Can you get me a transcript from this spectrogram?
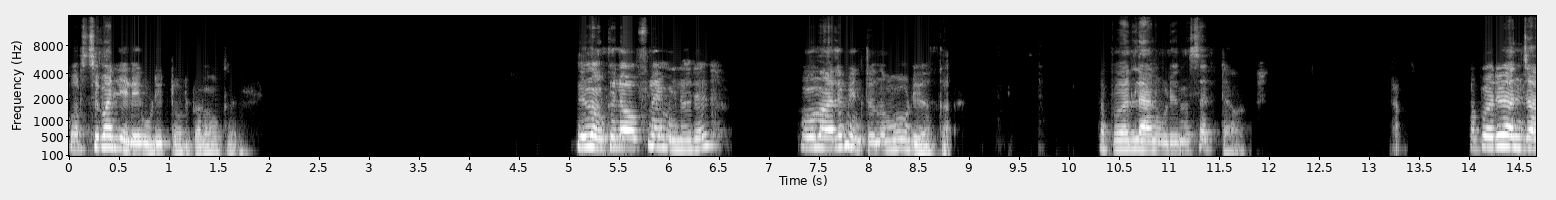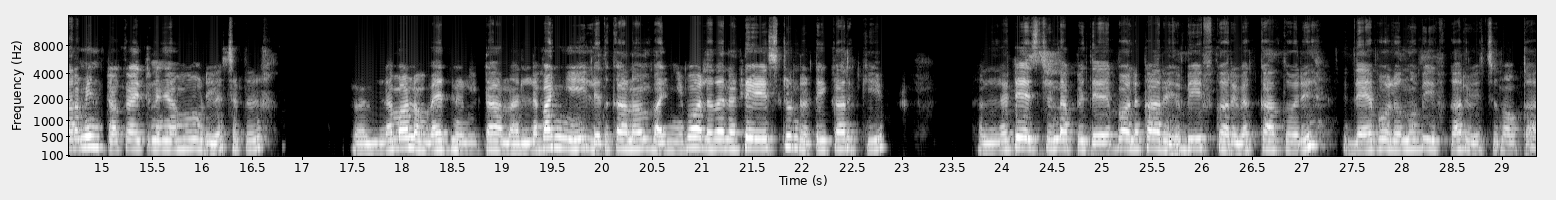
കുറച്ച് മല്ലിയിലയും കൂടി ഇട്ട് കൊടുക്കണം നമുക്ക്. ഇനി നമുക്ക് ലോ ഫ്ലെയിമിൽ ഒരു മൂന്നാൽ മിനിറ്റ് ഒന്ന് മൂടി വെക്കാം. അപ്പോൾ എല്ലാം കൂടി ഒന്ന് സെറ്റ് ആവും അപ്പോൾ ഒരു അഞ്ചാറ് മിനിറ്റ് ഒക്കെ ആയിട്ടുണ്ട് ഞാൻ മൂടി വെച്ചിട്ട്. നല്ല മണം വരുന്നുണ്ട് നല്ല ഭംഗിയില്ല. ഇത് കാണാൻ ഭംഗി പോലെ തന്നെ ടേസ്റ്റ് ഉണ്ട് കേട്ടോ ഈ കറിക്ക്. നല്ല ടേസ്റ്റ് ഉണ്ട്. അപ്പൊ ഇതേപോലെ കറി ബീഫ് കറി വെക്കാത്തവര് ഇതേപോലെ ഒന്ന് ബീഫ് കറി വെച്ച് നോക്കാം.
